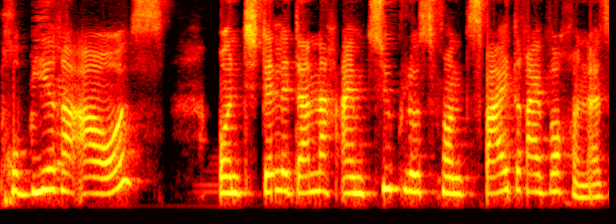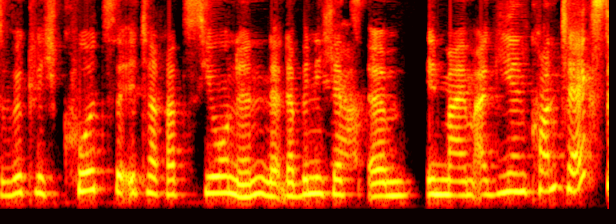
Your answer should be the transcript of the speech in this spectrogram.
probiere aus und stelle dann nach einem Zyklus von zwei, drei Wochen, also wirklich kurze Iterationen, da, da bin ich ja. jetzt ähm, in meinem agilen Kontext,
